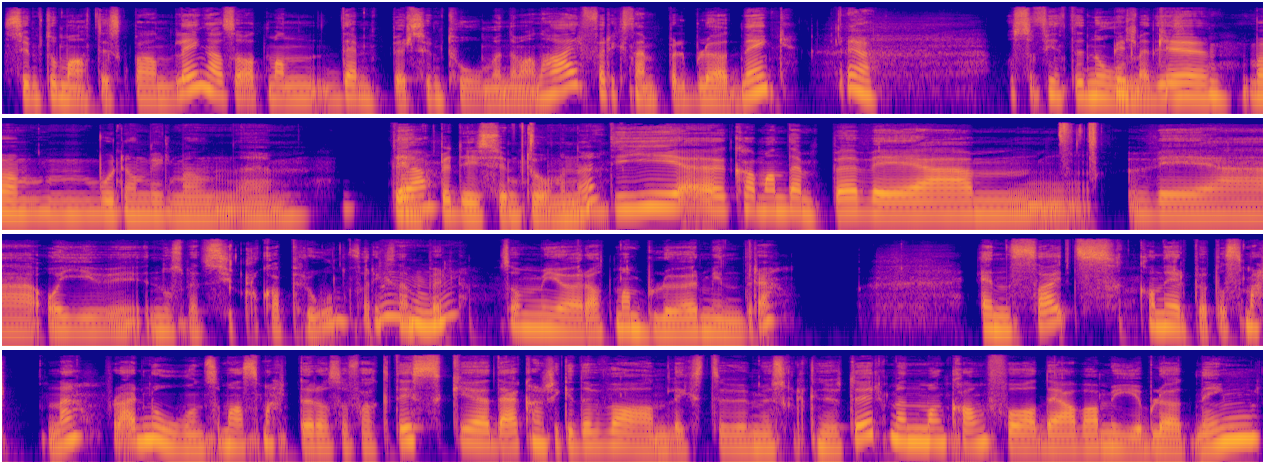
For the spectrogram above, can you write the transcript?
symptomatisk behandling, altså at man demper symptomene man har, f.eks. blødning. Ja. Og så finnes det noen Hvilke, hva, Hvordan vil man eh, dempe ja, de symptomene? De eh, kan man dempe ved, mm, ved å gi noe som heter cyklokapron, for eksempel. Mm -hmm. Som gjør at man blør mindre. Insights kan hjelpe på smertene, for det er noen som har smerter også, faktisk. Det er kanskje ikke det vanligste ved muskelknuter, men man kan få det av å ha mye blødning.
